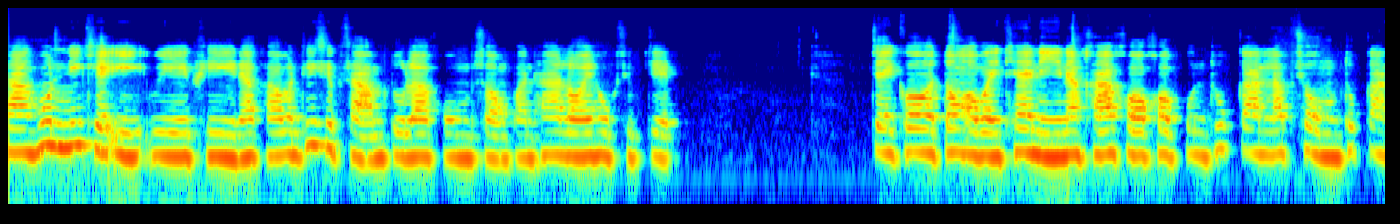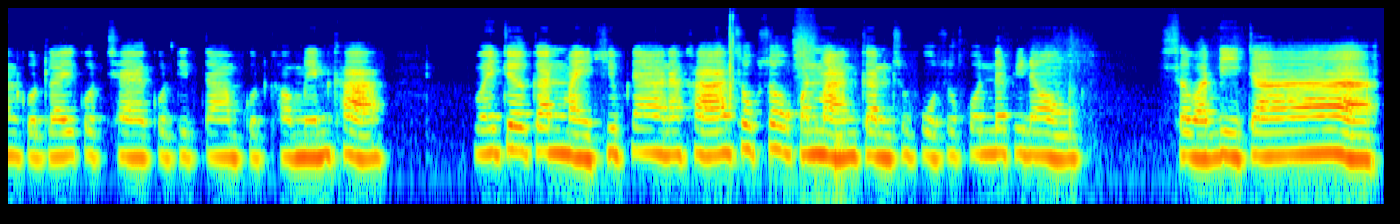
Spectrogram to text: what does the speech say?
ทางหุ้นนิเคอี VIP นะคะ วันที่ 13 ตุลาคม 2567 ใจก็ต้องเอาไว้แค่นี้นะคะ ขอขอบคุณทุกการรับชม ทุกการกดไลค์กดแชร์ กดติดตามกดคอมเมนต์ค่ะ ไว้เจอกันใหม่คลิปหน้านะคะโชคๆมันหมานกันสุขสุขคนได้พี่น้อง สวัสดีจ้า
